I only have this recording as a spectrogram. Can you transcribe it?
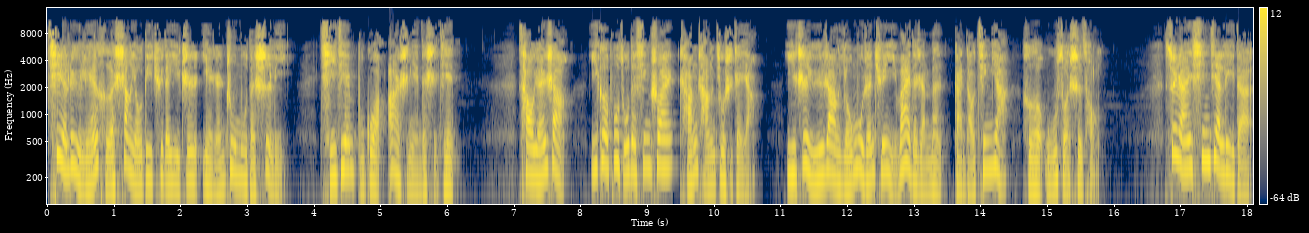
切律联合上游地区的一支引人注目的势力，期间不过二十年的时间。草原上一个部族的兴衰，常常就是这样。以至于让游牧人群以外的人们感到惊讶和无所适从。虽然新建立的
